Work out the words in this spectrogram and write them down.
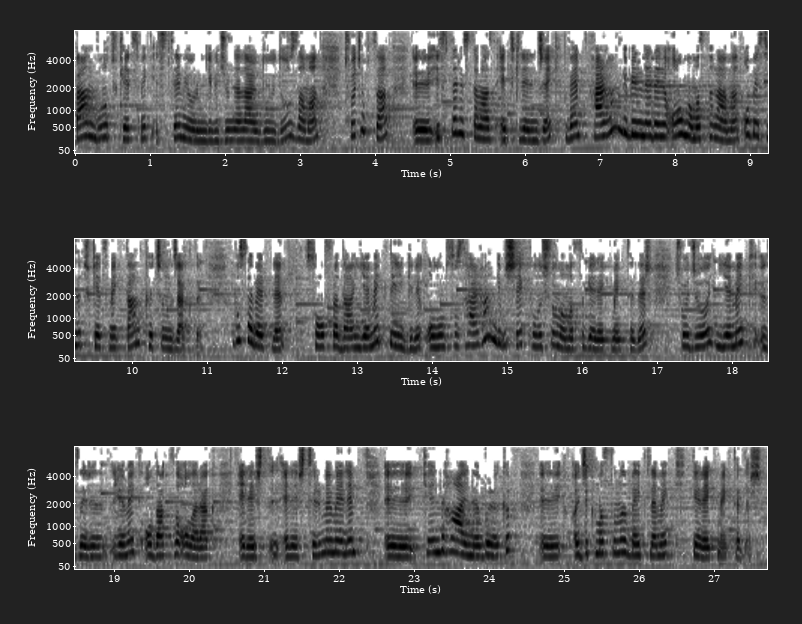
ben bunu tüketmek istemiyorum gibi cümleler duyduğu zaman çocuk da e, ister istemez etkilenecek ve herhangi bir nedeni olmamasına rağmen o besini tüketmekten kaçınacaktır. Bu sebeple sofrada yemekle ilgili olumsuz herhangi bir şey konuşulmaması gerekmektedir. Çocuğu yemek üzerin, yemek odaklı olarak eleştir, eleştirmemeli, e, kendi haline bırakıp e, acıkmasını beklemek gerekmektedir.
